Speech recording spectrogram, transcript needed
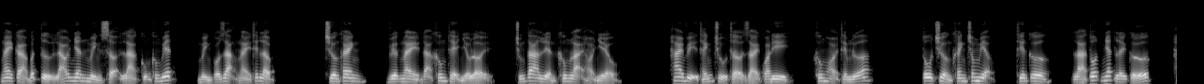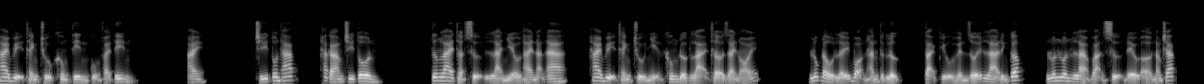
Ngay cả bất tử lão nhân mình sợ là cũng không biết, mình có dạng này thiết lập. Trường khanh, việc này đã không thể nhiều lời, chúng ta liền không lại hỏi nhiều. Hai vị thánh chủ thở dài qua đi, không hỏi thêm nữa. Tô trường khanh trong miệng, thiên cơ, là tốt nhất lấy cớ, hai vị thánh chủ không tin cũng phải tin. Ai? Trí tôn tháp, hắc ám trí tôn. Tương lai thật sự là nhiều tai nạn a, hai vị thánh chủ nhịn không được lại thở dài nói. Lúc đầu lấy bọn hắn thực lực, tại cựu huyền giới là đỉnh cấp, luôn luôn là vạn sự đều ở nắm chắc.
